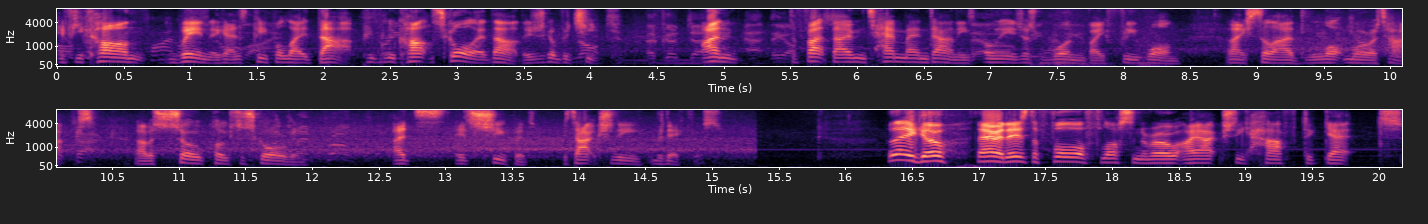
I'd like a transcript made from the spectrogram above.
if you can't win against people like that? People who can't score like that, they're just go for cheap. And the fact that I'm 10 men down, he's only just won by 3-1. And I still had a lot more attacks. I was so close to scoring. It's, it's stupid. It's actually ridiculous. Well, there you go. There it is, the fourth loss in a row. I actually have to get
